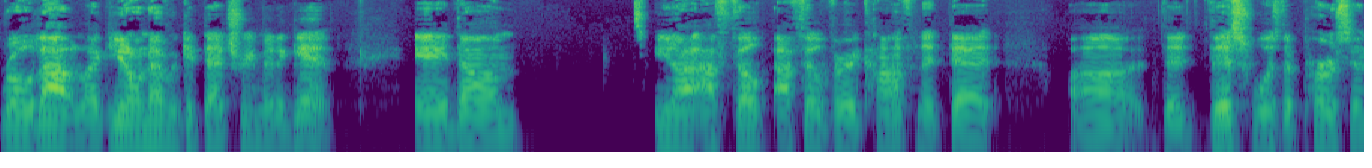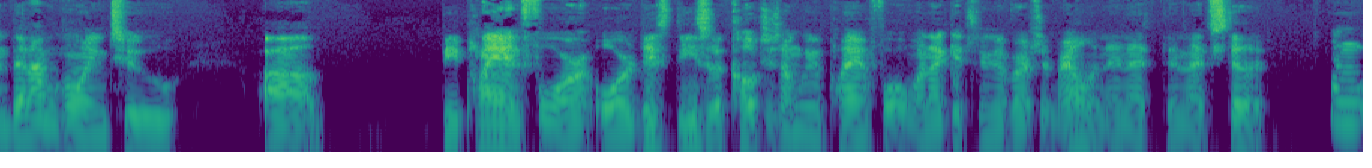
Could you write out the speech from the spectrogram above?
rolled out. Like you don't ever get that treatment again. And um, you know, I felt I felt very confident that uh, that this was the person that I'm going to uh, be playing for, or these these are the coaches I'm going to be playing for when I get to the University of Maryland, and that and that stood. And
